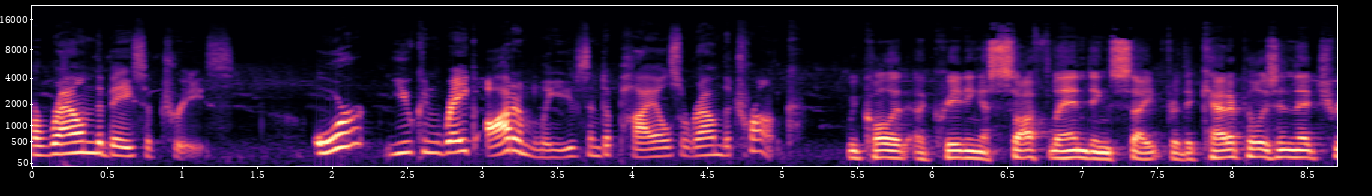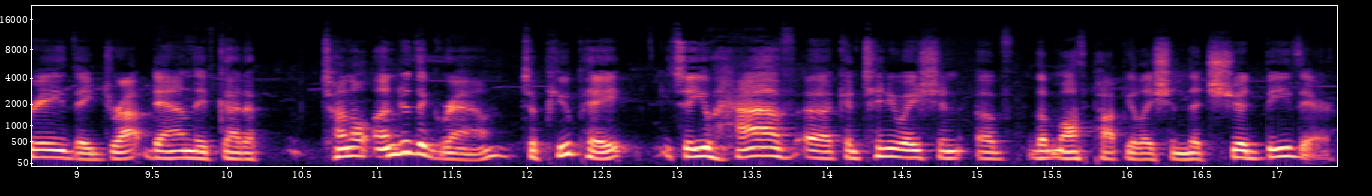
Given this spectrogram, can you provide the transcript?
around the base of trees. Or you can rake autumn leaves into piles around the trunk. We call it a, creating a soft landing site for the caterpillars in that tree. They drop down, they've got a tunnel under the ground to pupate. So you have a continuation of the moth population that should be there.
